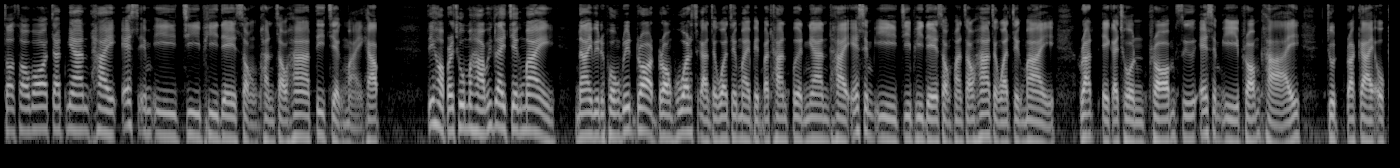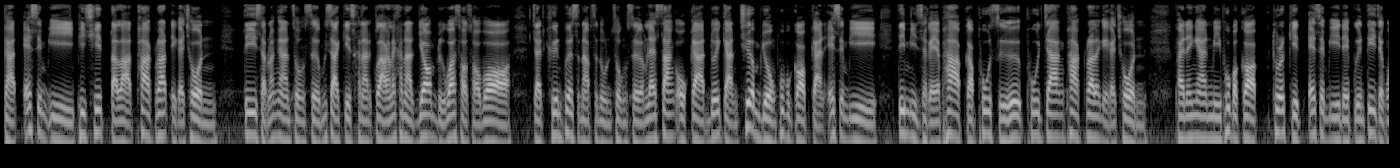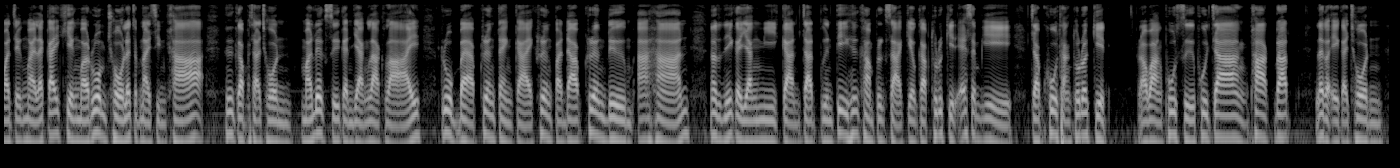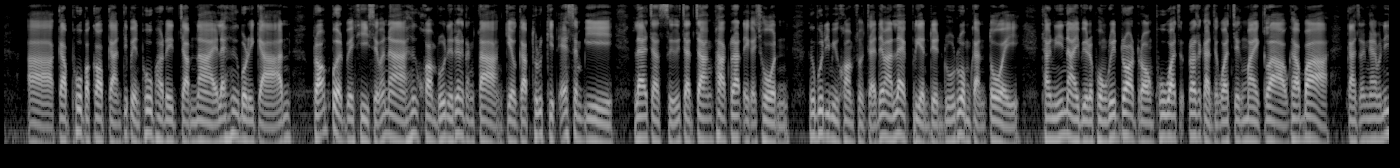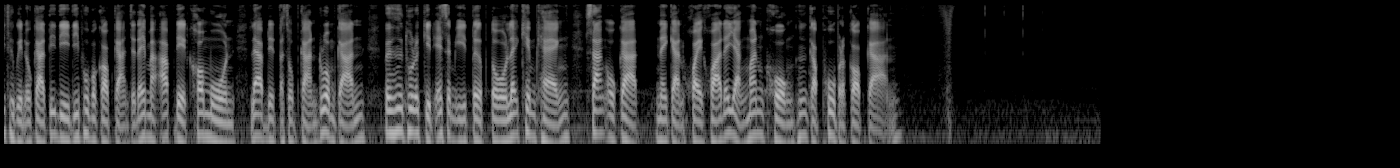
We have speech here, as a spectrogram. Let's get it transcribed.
สสวจัดงานไทย SME GP Day 2025 ที่เจียงใหม่ครับ ที่หอประชุมมหาวิทยาลัยเจียงใหม่ นายวิรพงษ์ฤทธิ์รอดรองผู้ว่าราชการจังหวัดเชียงใหม่เป็นประธานเปิดงานไทย SME GP Day 2025 จังหวัดเชียงใหม่ รัฐเอกชนพร้อมซื้อ SME พร้อมขาย จุดประกายโอกาส SME พิชิตตลาดภาครัฐเอกชนตีสำนักงานส่งเสริมวิสาหกิจขนาดกลางและขนาดย่อมหรือว่าสสว จัดขึ้นเพื่อสนับสนุนส่งเสริมและสร้างโอกาสด้วยการเชื่อมโยงผู้ประกอบการ SME ที่มีศักยภาพกับผู้ซื้อผู้จ้างภาครัฐและเอกชน ภายในงานมีผู้ประกอบธุรกิจ SME ในพื้นที่จังหวัดเชียงใหม่และใกล้เคียงมาร่วมโชว์และจำหน่ายสินค้าให้กับประชาชนมาเลือกซื้อกันอย่างหลากหลาย รูปแบบเครื่องแต่งกายเครื่องประดับเครื่องดื่มอาหาร นอกจากนี้ก็ยังมีการจัดพื้นที่ฮือคำปรึกษาเกี่ยวกับธุรกิจ SME จับคู่ทางธุรกิจ ระหว่างผู้ซื้อผู้จ้าง ภาครัฐ และก็เอกชน กับผู้ประกอบการที่เป็นผู้ผลิตจำหน่ายและให้บริการ พร้อมเปิดเวทีเสวนาให้ความรู้ในเรื่องต่างๆ เกี่ยวกับธุรกิจ SME และจัดซื้อจัดจ้างภาครัฐเอกชนให้ผู้ที่มีความสนใจได้มาแลกเปลี่ยนเรียนรู้ร่วมกันโดยทางนี้นายวีรพงษ์ฤทธิ์รอดรองผู้ว่าราชการจังหวัดเชียงใหม่กล่าวครับว่าการจัดงานวันนี้ถือเป็นโอกาสที่ดีที่ผู้ประกอบการจะได้มาอัปเดตข้อมูล และอัปเดตประสบการณ์ร่วมกัน เพื่อให้ธุรกิจ SME เติบโตและเข้มแข็ง สร้างโอกาสในการไขว่คว้าได้อย่างมั่นคงให้กับผู้ประกอบการ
